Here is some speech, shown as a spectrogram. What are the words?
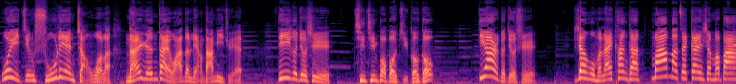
我已经熟练掌握了男人带娃的两大秘诀。第一个就是亲亲抱抱举高高，第二个就是让我们来看看妈妈在干什么吧。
